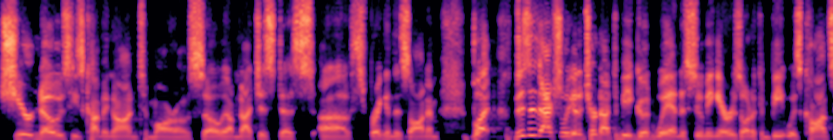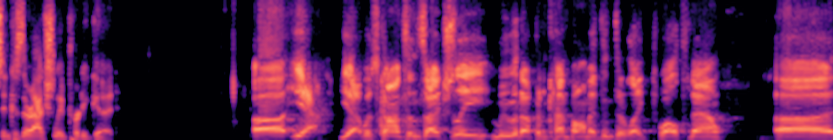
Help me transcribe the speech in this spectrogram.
Scheer knows he's coming on tomorrow, so I'm not just uh, uh, springing this on him. But this is actually going to turn out to be a good win, assuming Arizona can beat Wisconsin because they're actually pretty good. Uh, yeah, yeah. Wisconsin's actually moving up in KenPom. I think they're like 12th now. Uh,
